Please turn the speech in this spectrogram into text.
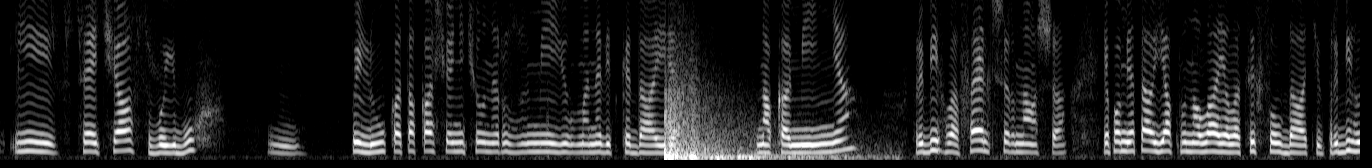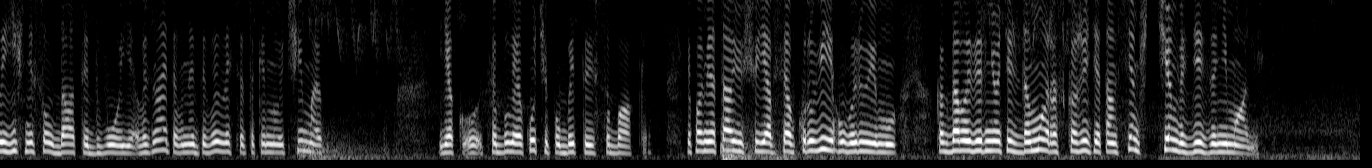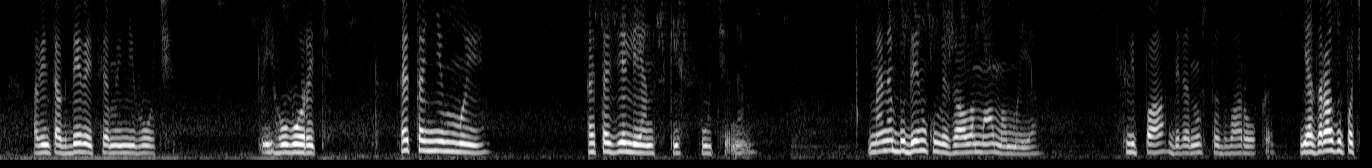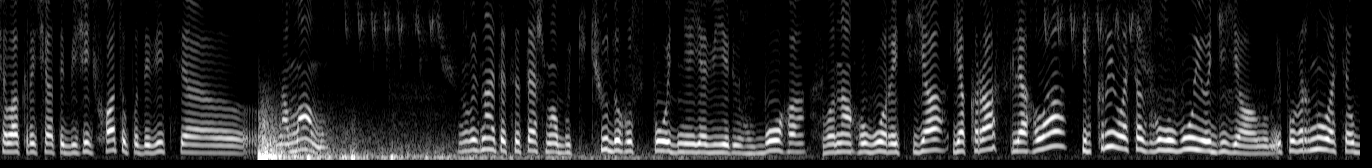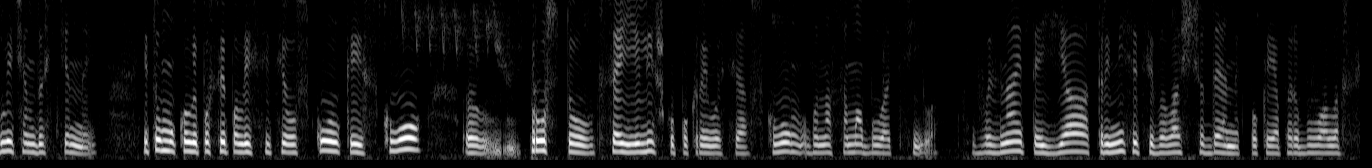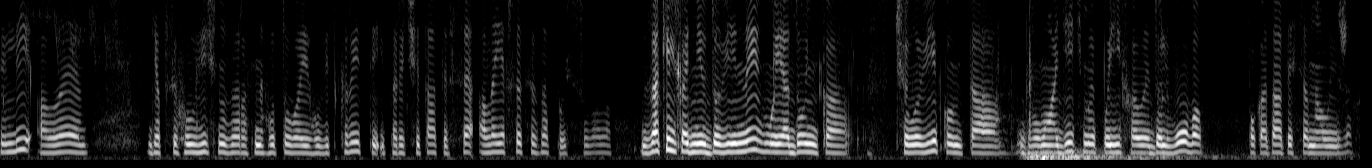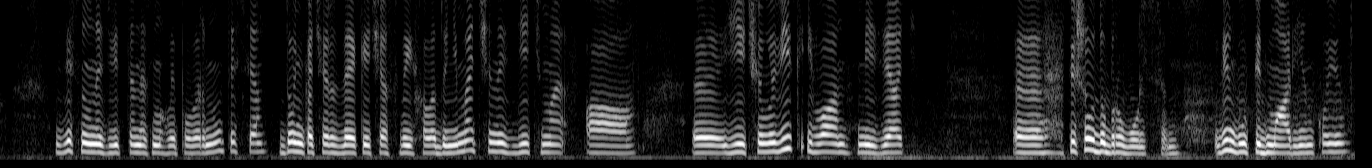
І в цей час вибух, пилюка така, що я нічого не розумію, мене відкидає на каміння. Прибігла фельдшер наша. Я пам'ятаю, як вона лаяла цих солдатів. Прибігли їхні солдати двоє. Ви знаєте, вони дивилися такими очима, як, як це були як очі побитої собаки. Я пам'ятаю, що я вся в крові і говорю йому, коли ви вернетесь домой, розкажіть там всім, чим ви здесь займались. А він так дивиться мені в очі і говорить: це не ми, це Зеленський з Путіним. У мене в будинку лежала мама моя, сліпа, 92 роки. Я зразу почала кричати: біжіть в хату, подивіться на маму. Ну, ви знаєте, це теж, мабуть, чудо Господнє, я вірю в Бога. Вона говорить: я якраз лягла і вкрилася з головою одіялом і повернулася обличчям до стіни. І тому, коли посипались всі ці осколки і скло, е, просто все її ліжко покрилося склом, вона сама була ціла. Ви знаєте, я три місяці вела щоденник, поки я перебувала в селі, але я психологічно зараз не готова його відкрити і перечитати все, але я все це записувала. За кілька днів до війни моя донька з чоловіком та двома дітьми поїхали до Львова покататися на лижах. Звісно, вони звідти не змогли повернутися. Донька через деякий час виїхала до Німеччини з дітьми, а е, її чоловік Іван, мій зять, е, пішов добровольцем. Він був під Мар'їнкою.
